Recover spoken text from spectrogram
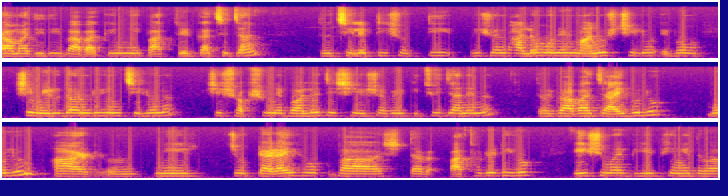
রামা দিদির বাবাকে নিয়ে পাত্রের কাছে যান। তো ছেলেটি সত্যি ভীষণ ভালো মনের মানুষ ছিল এবং সে মেরুদণ্ডহীন ছিল না। সে সব শুনে বলে যে সে এসবের কিছুই জানে না। তবে বাবা যাই বলুক, বলুন, আর মেয়ের চোখ টেরাই হোক বা তার পাথরেরই হোক, এই সময় বিয়ে ভেঙে দেওয়া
